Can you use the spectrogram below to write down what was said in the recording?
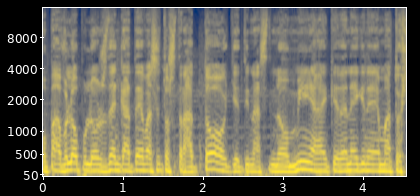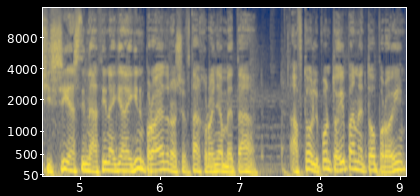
ο Παυλόπουλος δεν κατέβασε το στρατό και την αστυνομία και δεν έγινε αιματοχυσία στην Αθήνα για να γίνει πρόεδρος 7 χρόνια μετά. Αυτό λοιπόν το είπανε το πρωί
